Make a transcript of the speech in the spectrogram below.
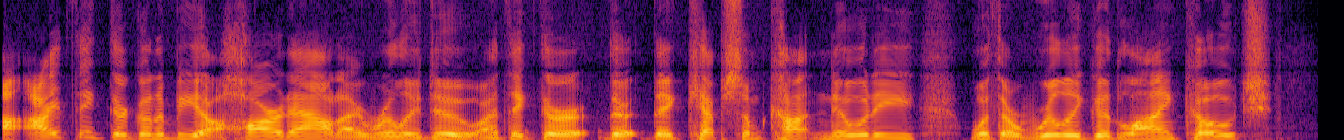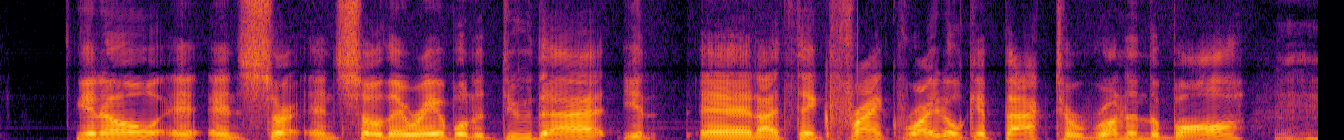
I think they're going to be a hard out. I really do. I think they're, they're they kept some continuity with a really good line coach, you know, and and so, and so they were able to do that. And I think Frank Reich will get back to running the ball. Mm-hmm.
